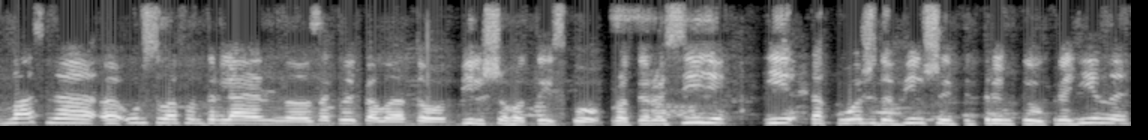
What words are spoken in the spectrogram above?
Власне, е, Урсула фон дер Ляєн е, закликала до більшого тиску проти Росії і також до більшої підтримки України.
